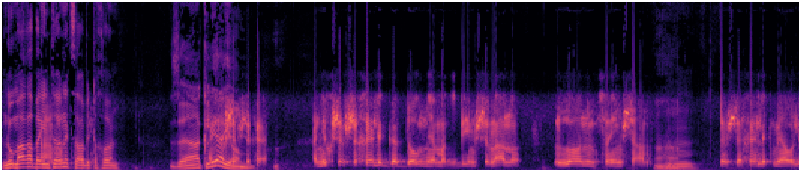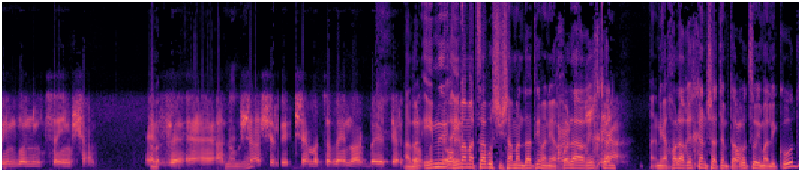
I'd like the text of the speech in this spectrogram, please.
נו, מה רע באינטרנט, שר הביטחון? זה הכלי היום. אני חושב שחלק גדול מהמצביעים שלנו לא נמצאים שם. אני חושב שחלק מהעולים לא נמצאים שם. והתחושה שלי שמצבנו הרבה יותר טוב. אבל אם המצב הוא שישה מנדטים, אני יכול להעריך כאן... אני יכול להעריך כאן שאתם תרוצו עם הליכוד?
